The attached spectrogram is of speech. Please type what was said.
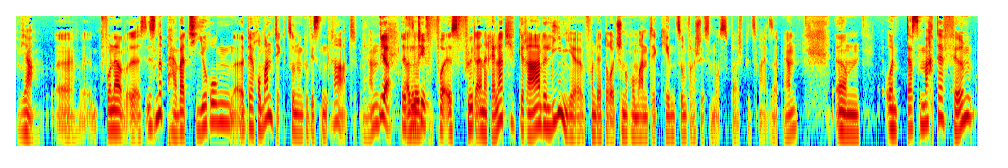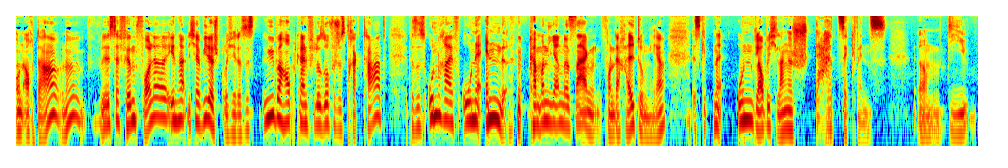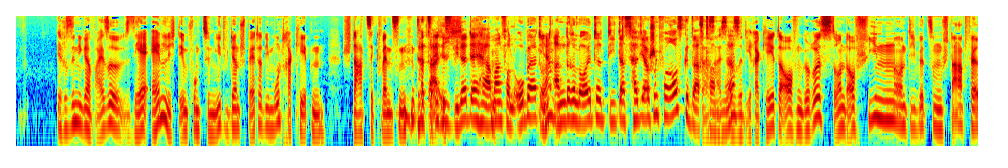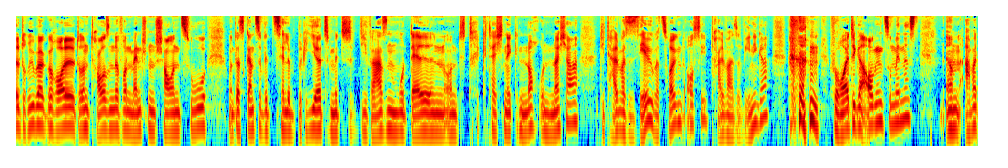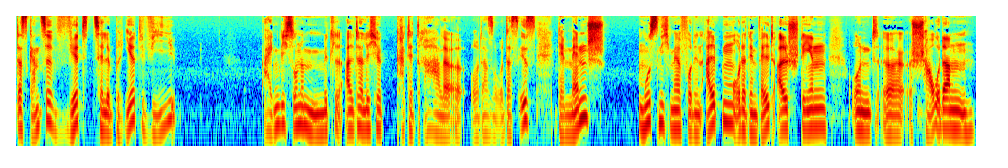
ja, äh, von einer, es ist eine Pervertierung äh, der Romantik zu einem gewissen Grad. Ja, Ja, definitiv. Also, es führt eine relativ gerade Linie von der deutschen Romantik hin zum Faschismus beispielsweise. Ja. Ähm, und das macht der Film, und auch da ne, ist der Film voller inhaltlicher Widersprüche. Das ist überhaupt kein philosophisches Traktat. Das ist unreif ohne Ende. Kann man nicht anders sagen, von der Haltung her. Es gibt eine unglaublich lange Startsequenz, ähm, die irrsinnigerweise sehr ähnlich dem funktioniert, wie dann später die Mondraketen-Startsequenzen Da tatsächlich. ist wieder der Hermann von Obert Ja. und andere Leute, die das halt ja auch schon vorausgedacht Das haben. heißt ne? also, die Rakete auf dem Gerüst und auf Schienen und die wird zum Startfeld rübergerollt und tausende von Menschen schauen zu und das Ganze wird zelebriert mit diversen Modellen und Tricktechnik noch und nöcher, die teilweise sehr überzeugend aussieht, teilweise weniger, für heutige Augen zumindest. Ähm, aber das Ganze wird zelebriert wie eigentlich so eine mittelalterliche Kathedrale oder so. Das ist, der Mensch muss nicht mehr vor den Alpen oder dem Weltall stehen und äh, schaudern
